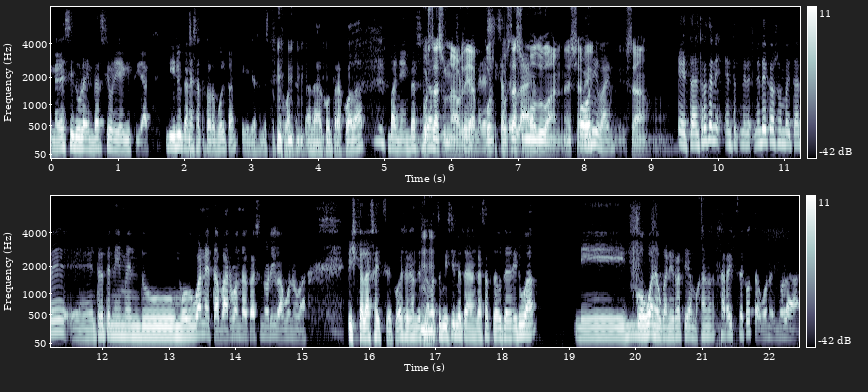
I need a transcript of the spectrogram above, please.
merezi dula inbertsio hori egitiak. Diru ikan ez ator bueltan, egia zen ez bat, da kontrakoa da, baina inbertsio... Postasuna hori da, postasun moduan, eh, Xabi? Hori bai. Eta entreten, entre, nire kasuan baita ere, eh, entretenimendu moduan eta barruan daukasun hori, ba, bueno, ba, pixka lasaitzeko, ez? Egan desna batzu bizikletan gazatzen dute dirua, ni gogoan eukan irratia jarraitzeko, eta bueno, inola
